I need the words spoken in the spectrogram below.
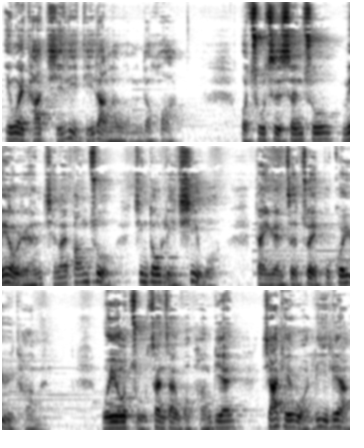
因为他极力抵挡了我们的话。我初次生出，没有人前来帮助，竟都离弃我。但愿这罪不归于他们，唯有主站在我旁边，加给我力量，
